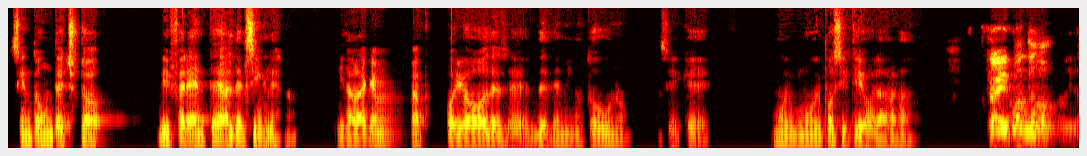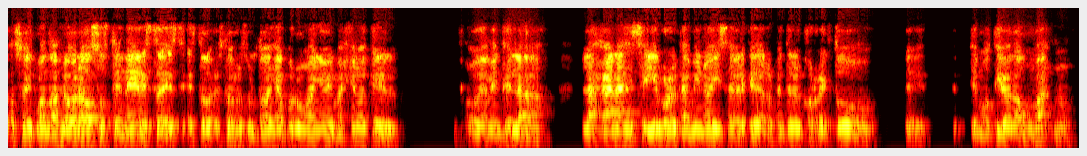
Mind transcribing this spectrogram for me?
siento un techo diferente al del singles, ¿no? Y la verdad que me apoyó desde, desde el minuto uno, así que muy, muy positivo, la verdad. Claro, y cuando, o sea, cuando has logrado sostener estos, estos resultados ya por un año, imagino que obviamente la, las ganas de seguir por el camino y saber que de repente era el correcto te, te motivan aún más, ¿no?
